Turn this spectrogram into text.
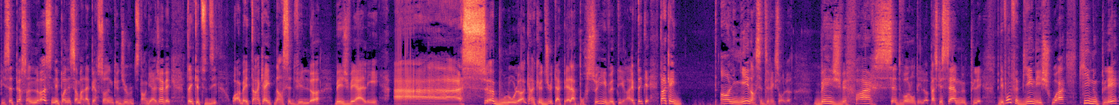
puis cette personne-là, ce n'est pas nécessairement la personne que Dieu veut que tu t'engages avec. Peut-être que tu dis, ouais, ben tant qu'à être dans cette ville-là, ben je vais aller à ce boulot-là quand que Dieu t'appelle à poursuivre tes rêves. Peut-être que tant qu'à être enligné dans cette direction-là, ben je vais faire cette volonté-là parce que ça me plaît. Puis des fois, on fait bien des choix qui nous plaît,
